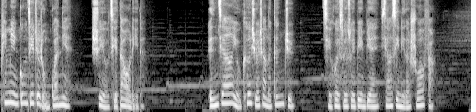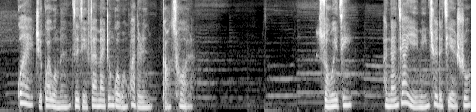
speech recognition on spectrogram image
拼命攻击这种观念，是有其道理的。人家有科学上的根据，岂会随随便便相信你的说法？怪只怪我们自己贩卖中国文化的人搞错了。所谓精。很难加以明确的解说。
